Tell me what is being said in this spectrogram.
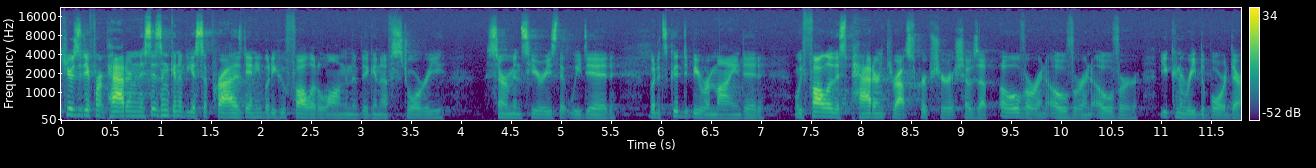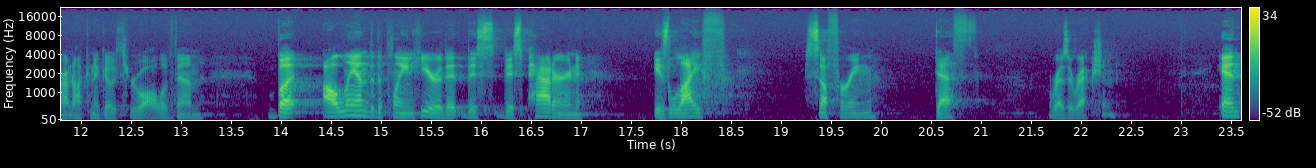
here's a different pattern. This isn't going to be a surprise to anybody who followed along in the Big Enough Story sermon series that we did, but it's good to be reminded we follow this pattern throughout Scripture. It shows up over and over and over. You can read the board there. I'm not going to go through all of them. But I'll land the plane here that this, this pattern is life, suffering, death, resurrection. And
